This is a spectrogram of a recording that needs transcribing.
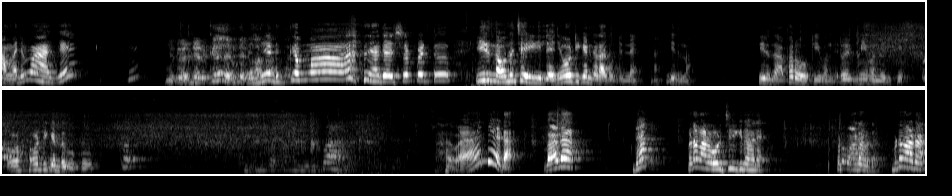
അവന് വാകെ എന്നെ എടുക്കമ്മ. ഞാൻ രക്ഷപ്പെട്ടു. ഇരുന്നോ ഒന്നും ചെയ്യില്ല. ഇനി ഓട്ടിക്കണ്ടടാ കുട്ടിനെ. ഇരുന്നോ. ഇരുന്നോ അപ്പൊ റോക്കി വന്ന് റെഡ്മി വന്നിരിക്കും. ഓട്ടിക്കണ്ട കുക്കു. വേണ്ടേടാ. വേടാ. ഡാ ഇവിടെ വാടാ ഒളിച്ചിരിക്കുന്നവനെ ഇവിടെ വാടാ ഇവിടെ. ഇവിടെ വാടാ.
